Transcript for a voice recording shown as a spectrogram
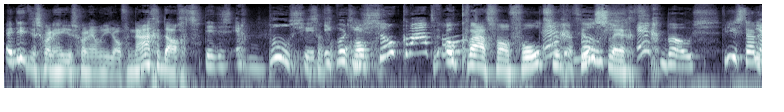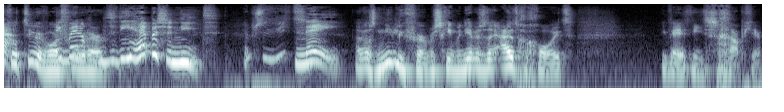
En dit is gewoon, hier is gewoon helemaal niet over nagedacht. Dit is echt bullshit. Ik word hier zo kwaad van. Ook kwaad van Volt, ik echt heel boos. slecht. Echt boos. Wie is daar de Ik ben cultuurwoordvoerder? nog, die hebben ze niet. Hebben ze die niet? Nee. Dat was Nilufer misschien, maar die hebben ze eruit gegooid. Ik weet het niet, grapje.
